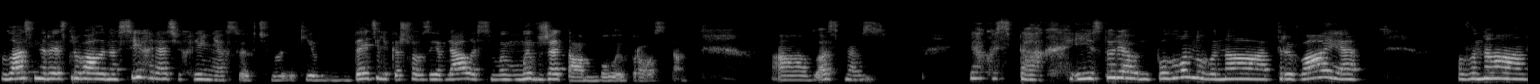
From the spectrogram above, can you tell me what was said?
Власне, реєстрували на всіх гарячих лініях своїх чоловіків. Де тільки що з'являлось, ми, ми вже там були просто. А, власне, ось якось так. І історія полону вона триває. Вона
